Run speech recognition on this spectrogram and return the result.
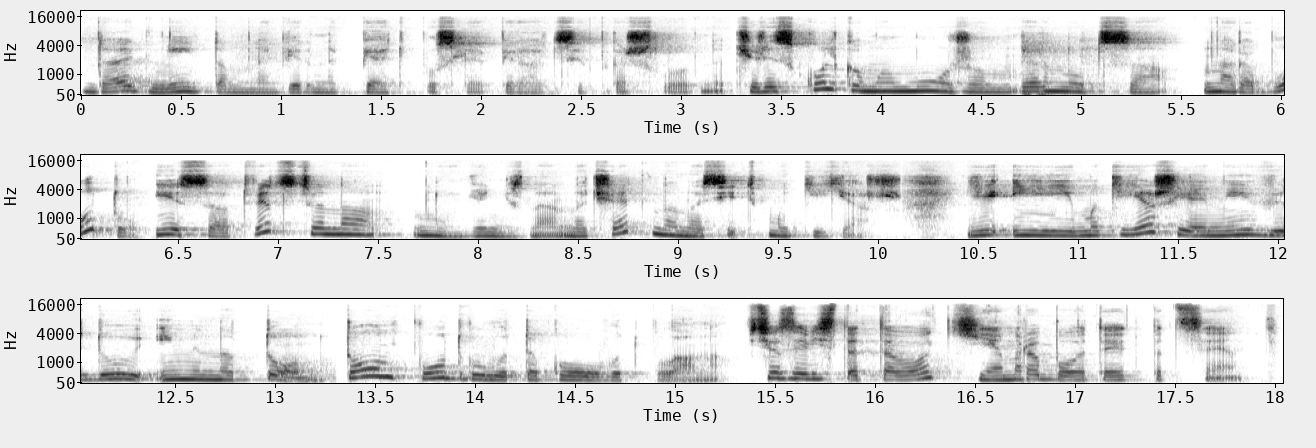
да, дней там, наверное, пять после операции прошло. Да. Через сколько мы можем вернуться на работу и, соответственно, ну, я не знаю, начать наносить макияж. И, и макияж я имею в виду именно тон. Тон, пудру вот такого вот плана. Все зависит от того, кем работает пациент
